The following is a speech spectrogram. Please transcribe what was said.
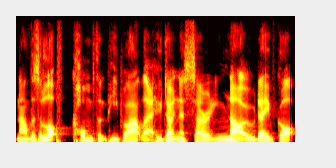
Now, there's a lot of confident people out there who don't necessarily know they've got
